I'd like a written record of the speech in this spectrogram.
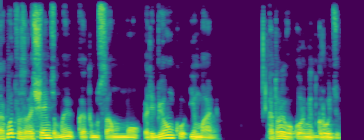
Так вот, возвращаемся мы к этому самому ребенку и маме, которая его кормит грудью.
